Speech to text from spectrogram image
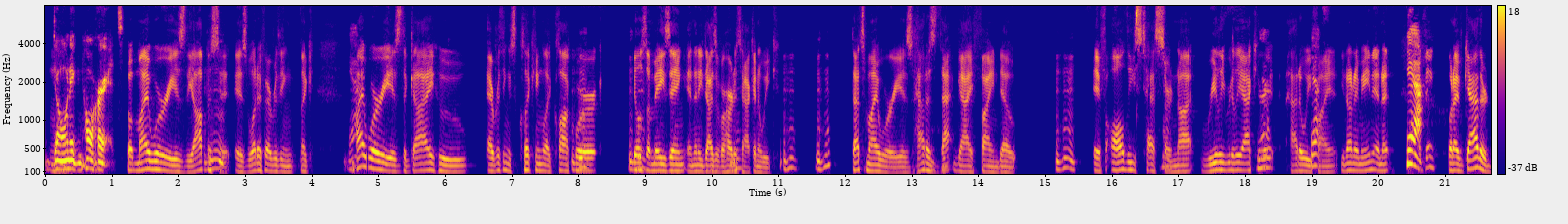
Mm-hmm. Don't ignore it. But my worry is the mm-hmm. opposite mm-hmm. is what if everything like yeah. my worry is the guy who everything is clicking like mm-hmm. clockwork, feels mm-hmm. amazing, and then he dies of a heart attack in a week. That's my worry is how does that guy find out if all these tests are not really really accurate how do we Yes. find you know what i mean and it, yeah i yeah think what i've gathered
